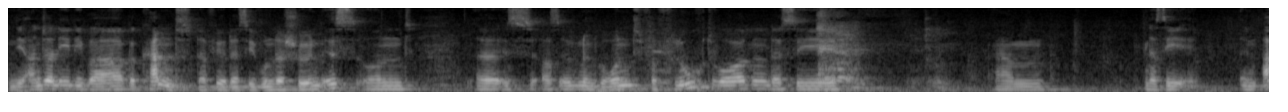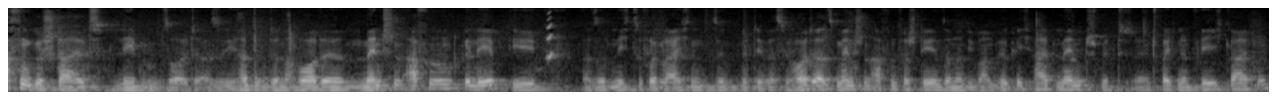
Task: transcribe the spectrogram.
Die Anjali, die war bekannt dafür, dass sie wunderschön ist und äh, ist aus irgendeinem Grund verflucht worden, dass sie, ähm, dass sie in Affengestalt leben sollte. Also sie hat unter einer Horde Menschenaffen gelebt, die also nicht zu vergleichen sind mit dem, was wir heute als Menschenaffen verstehen, sondern die waren wirklich halb Mensch mit entsprechenden Fähigkeiten.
